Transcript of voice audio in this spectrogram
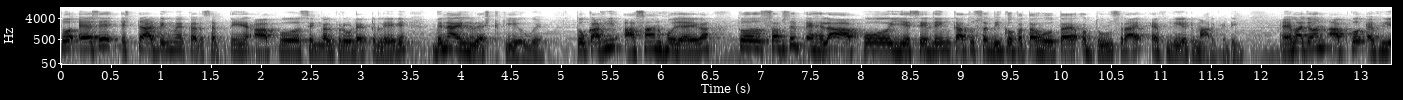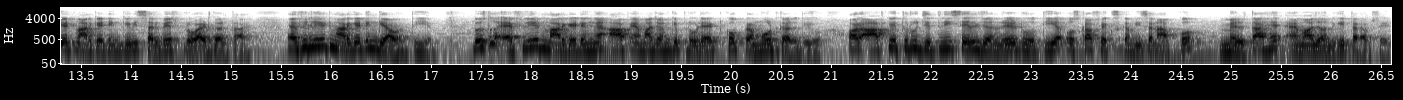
तो ऐसे स्टार्टिंग में कर सकते हैं आप सिंगल प्रोडक्ट लेके, बिना इन्वेस्ट किए हुए। तो काफ़ी आसान हो जाएगा। तो सबसे पहला आपको ये सेलिंग का तो सभी को पता होता है और दूसरा है एफिलिएट मार्केटिंग अमेजॉन आपको एफिलिएट मार्केटिंग की भी सर्विस प्रोवाइड करता है। एफिलिएट मार्केटिंग क्या होती है? दोस्तों एफिलिएट मार्केटिंग में आप अमेजोन के प्रोडक्ट को प्रमोट करते हो और आपके थ्रू जितनी सेल जनरेट होती है, उसका फिक्स कमीशन आपको मिलता है अमेजोन की तरफ़ से।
